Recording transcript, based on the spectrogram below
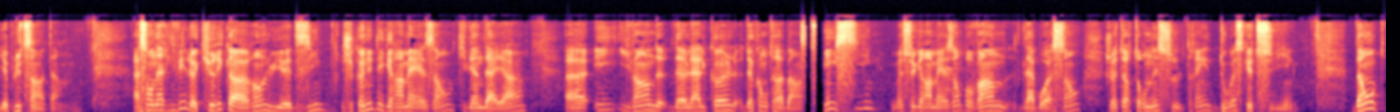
il y a plus de 100 ans. À son arrivée, le curé Caron lui a dit J'ai connu des grands maisons qui viennent d'ailleurs euh, et ils vendent de l'alcool de contrebande. Viens ici, monsieur Grand Maison, pour vendre de la boisson. Je vais te retourner sur le train. D'où est-ce que tu viens Donc,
